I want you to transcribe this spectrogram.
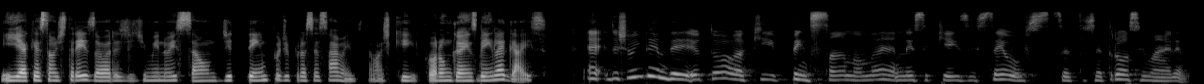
e a questão de três horas de diminuição de tempo de processamento. Então, acho que foram ganhos bem legais. É, deixa eu entender, eu estou aqui pensando né, nesse case seu que você trouxe, Mayra,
